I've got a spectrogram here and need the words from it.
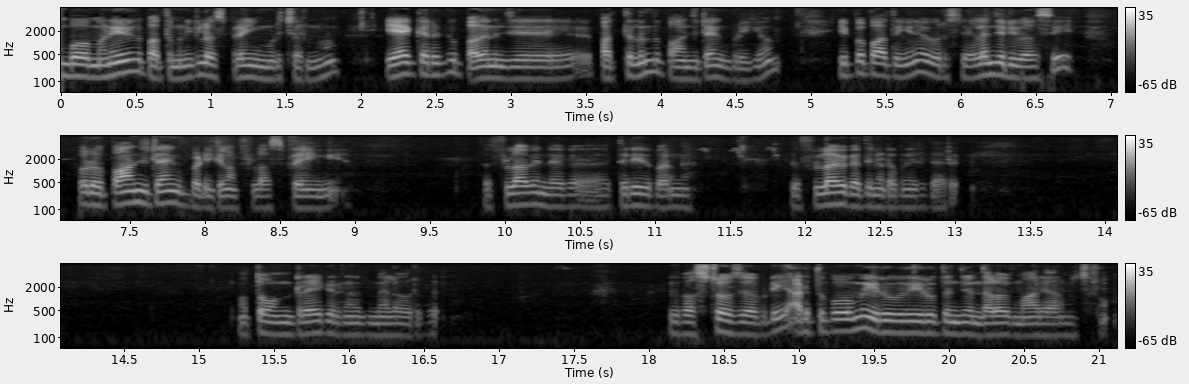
ஒம்பது மணிலேருந்து பத்து மணிக்குள்ள ஸ்ப்ரேயிங் முடிச்சிடணும். ஏக்கருக்கு பதினஞ்சு பத்துலேருந்து பாஞ்சு டேங்க் பிடிக்கும். இப்போ பார்த்தீங்கன்னா ஒரு இளஞ்செடி வாசி ஒரு பாஞ்சு டேங்க் படிக்கலாம் ஃபுல்லாக ஸ்ப்ரேயிங்கு இது ஃபுல்லாகவே இந்த தெரியுது பாருங்கள் இது ஃபுல்லாகவே கத்தி நட பண்ணியிருக்காரு. மொத்தம் ஒன்றரை ஏக்கர் கணக்கு மேலே வருது. இது ஃபஸ்ட் ஹவுஸ் அப்படி. அடுத்து போகும்போது இருபது இருபத்தஞ்சி அந்த அளவுக்கு மாறி ஆரம்பிச்சிடும்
